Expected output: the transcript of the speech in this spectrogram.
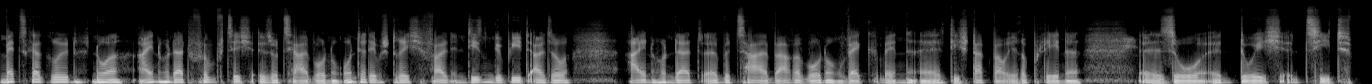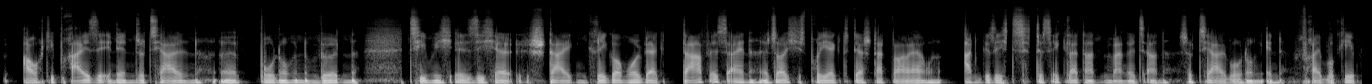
Metzgergrün nur 150 Sozialwohnungen. Unter dem Strich fallen in diesem Gebiet also 100 äh, bezahlbare Wohnungen weg, wenn äh, die Stadtbau ihre Pläne äh, so äh, durchzieht. Auch die Preise in den sozialen äh, Wohnungen würden ziemlich äh, sicher steigen. Gregor Mohlberg, darf es ein solches Projekt der Stadtbau angesichts des eklatanten Mangels an Sozialwohnungen in Freiburg geben?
